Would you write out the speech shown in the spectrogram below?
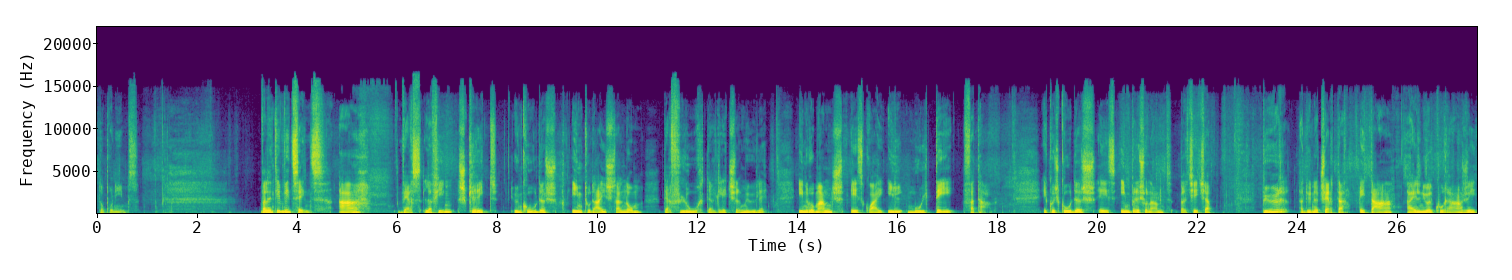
toponims. Valentin Vincenz ha vers la fin scrit un cudes in tudais al nom der Fluch der Gletschermühle, in romansch es quai il multe fatal. E quis cudes es impressionant perché c'ha pur ad una certa età ha il nu il courage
